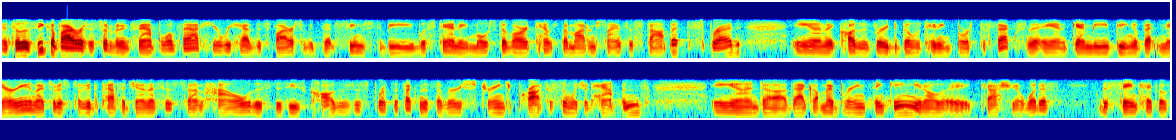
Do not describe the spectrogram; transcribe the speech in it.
And so the Zika virus is sort of an example of that. Here we have this virus that seems to be withstanding most of our attempts by modern science to stop it to spread, and it causes very debilitating birth defects. And, and again, me being a veterinarian, I sort of studied the pathogenesis on how this disease causes this birth defect, and it's a very strange process in which it happens. And uh, that got my brain thinking. You know, eh, gosh, you know, what if the same type of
